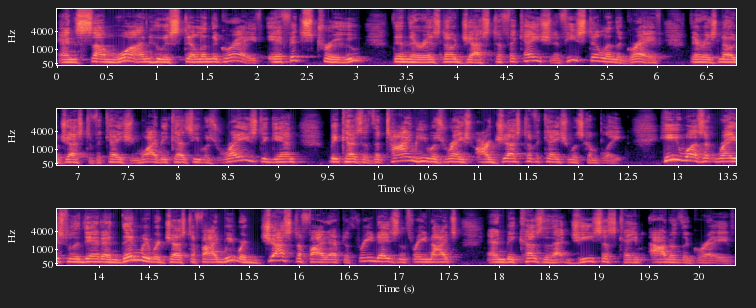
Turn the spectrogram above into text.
and someone who is still in the grave. If it's true, then there is no justification. If he's still in the grave, there is no justification. Why? Because he was raised again, because at the time he was raised, our justification was complete. He wasn't raised from the dead and then we were justified. We were justified after three days and three nights. And because of that, Jesus came out of the grave.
